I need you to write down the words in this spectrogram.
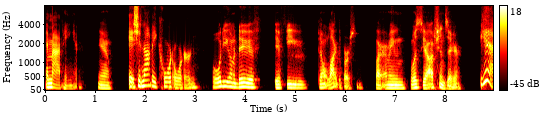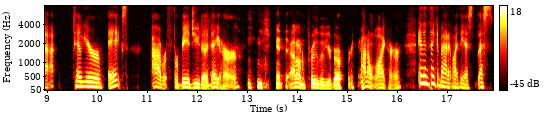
in my opinion. yeah. It should not be court ordered. Well, what are you going to do if if you don't like the person? Like, I mean, what's the options there? Yeah, tell your ex, I forbid you to date her. I don't approve of your girlfriend. I don't like her. And then think about it like this. That's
